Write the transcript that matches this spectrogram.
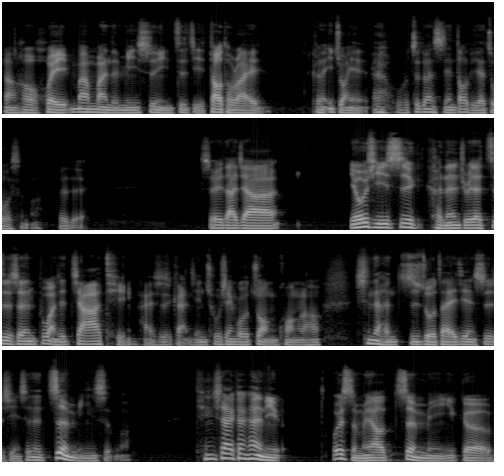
然后会慢慢的迷失你自己。到头来，可能一转眼，哎，我这段时间到底在做什么？对不对？所以大家，尤其是可能觉得自身不管是家庭还是感情出现过状况，然后现在很执着在一件事情，甚至证明什么，停下来看看你为什么要证明一个。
